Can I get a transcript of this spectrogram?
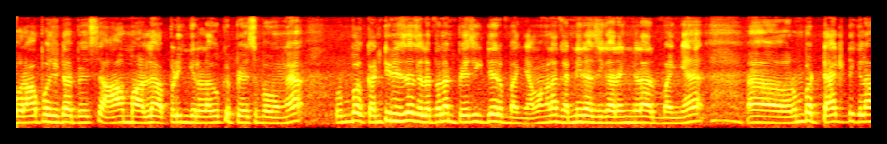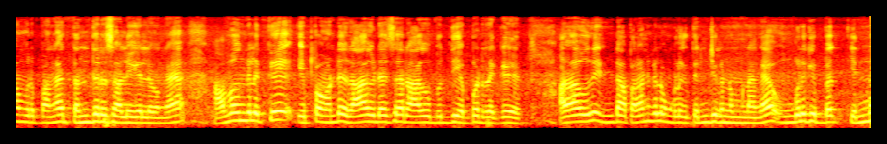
ஒரு ஆப்போசிட்டாக பேசி ஆமாம்ல அப்படிங்கிற அளவுக்கு பேசுபவங்க. ரொம்ப கண்டினியூஸாக சில பேர்லாம் பேசிக்கிட்டே இருப்பாங்க. அவங்களாம் கன்னி ராசிக்காரங்களாக இருப்பாங்க. ரொம்ப டாக்டிக்கலாகவும் இருப்பாங்க தந்திரசாலிகள் இவங்க. அவங்களுக்கு இப்போ வந்து ராகு டச ராகு புத்தி எப்படி இருக்குது அதாவது இந்த பலன்கள் உங்களுக்கு தெரிஞ்சுக்கணும்னாங்க. உங்களுக்கு இப்போ என்ன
